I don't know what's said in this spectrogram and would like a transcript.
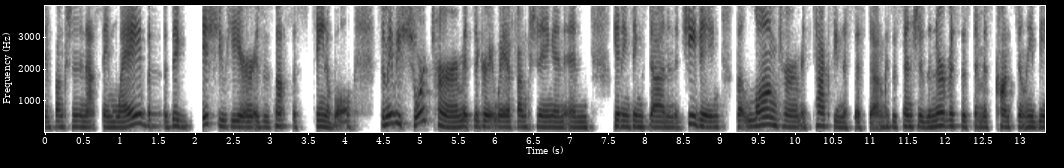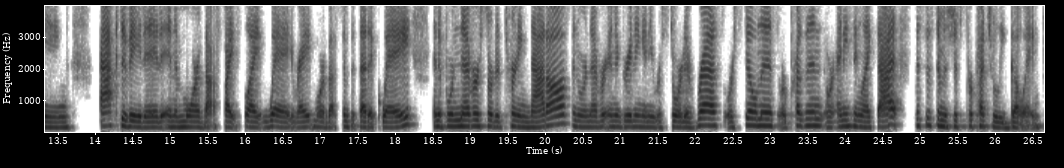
and function in that same way. But the big issue here is it's not sustainable. So maybe short term, it's a great way of functioning and, and getting things done and achieving. But long term, it's taxing the system because essentially the nervous system is constantly being activated in a more of that fight flight way, right? More of that sympathetic way. And if we're never sort of turning that off and we're never integrating any restorative rest or stillness or present or anything like that, the system is just perpetually going.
